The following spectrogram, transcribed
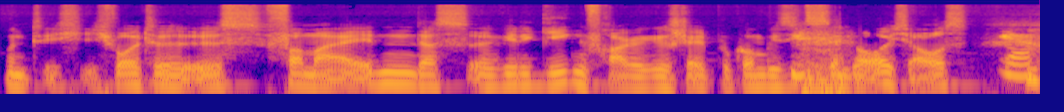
Und ich, ich wollte es vermeiden, dass äh, wir die Gegenfrage gestellt bekommen, wie sieht es denn bei euch aus? Ja.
